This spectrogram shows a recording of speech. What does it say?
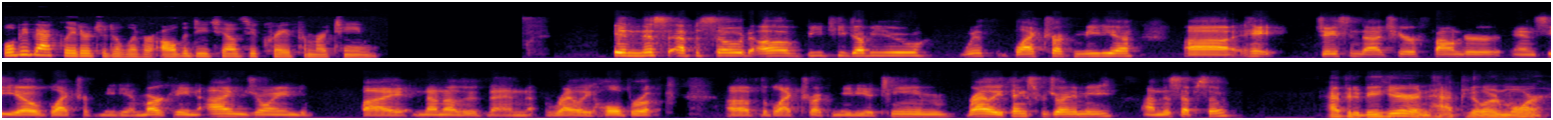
We'll be back later to deliver all the details you crave from our team. In this episode of BTW with Black Truck Media, uh, hey, Jason Dodge here, founder and CEO of Black Truck Media and Marketing. I'm joined by none other than Riley Holbrook of the Black Truck Media team. Riley, thanks for joining me on this episode. Happy to be here and happy to learn more.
